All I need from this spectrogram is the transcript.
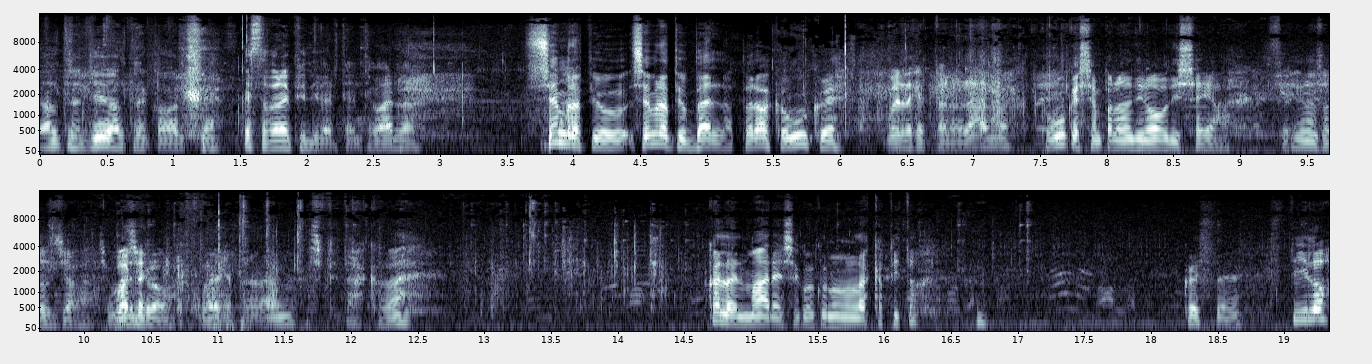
Altro giro, altre corse. Questa però è più divertente, guarda. Sembra più, sembra più bella, però comunque, Guarda che panorama. comunque stiamo parlando di nuovo di 6A. Io non so se già faccio. Guarda, provo. guarda che panorama. Spettacolo, eh? Quello è il mare, se qualcuno non l'ha capito. Questo è Stilo,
